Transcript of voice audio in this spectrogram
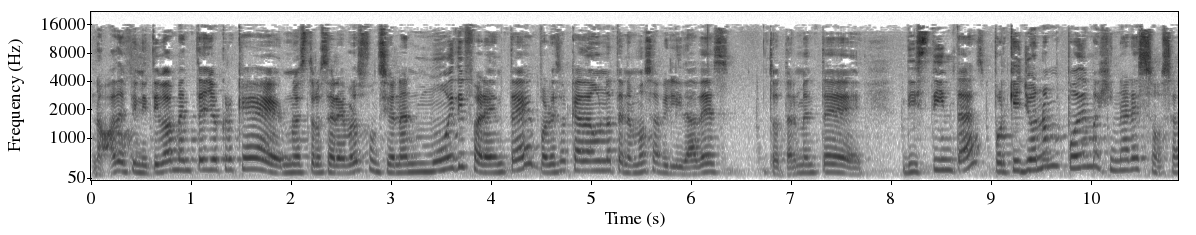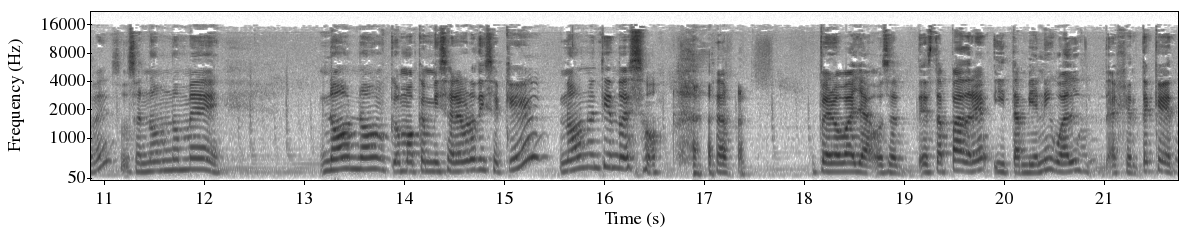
No, definitivamente yo creo que nuestros cerebros funcionan muy diferente, por eso cada uno tenemos habilidades totalmente distintas, porque yo no me puedo imaginar eso, ¿sabes? O sea, no, no me... No, no, como que mi cerebro dice, ¿qué? No, no entiendo eso. O sea, pero vaya, o sea, está padre y también igual a gente que,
